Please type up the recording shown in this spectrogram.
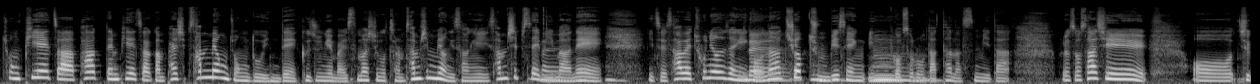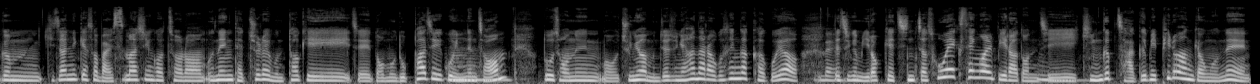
총 피해자 파악된 피해자가 한 83명 정도인데 그 중에 말씀하신 것처럼 30명 이상이 30세 네. 미만의 음. 이제 사회 초년생이거나 네. 취업 준비생인 음. 것으로 나타났습니다. 그래서 사실 어 지금 기자님께서 말씀하신 것처럼 은행 대출의 문턱이 이제 너무 높아지고 음. 있는 점도 저는 뭐 중요한 문제 중에 하나라고 생각하고요. 네. 근데 지금 이렇게 진짜 소액 생활비라든지 음. 긴급 자금이 필요한 경우는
